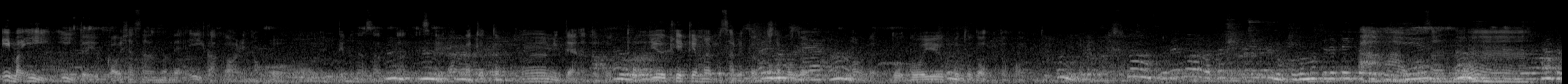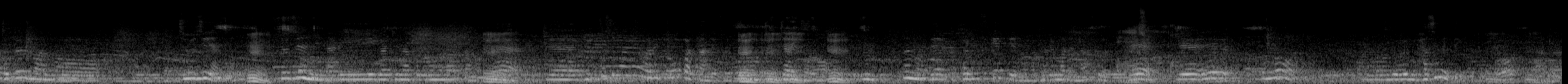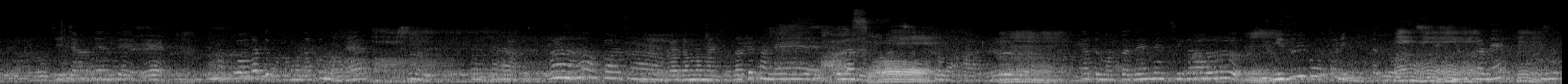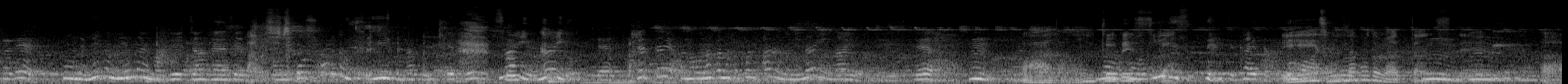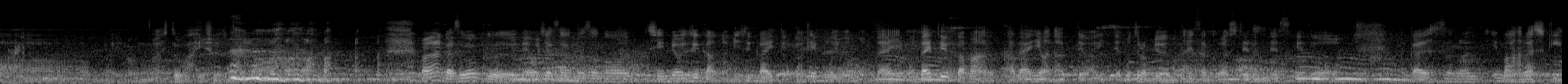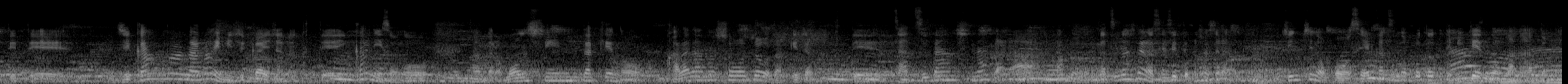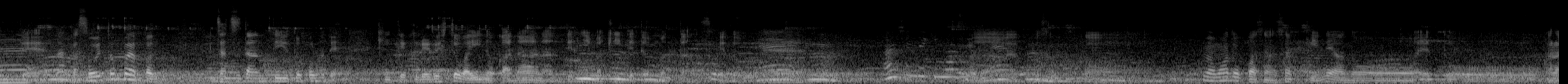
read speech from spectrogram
今いいいいというかお医者さんのねいい関わりの方ってくださったんですけど、うんなんかちょっとうーんみたいなところどういう経験もやっぱされたりしたこと、なんかどどういうことだったかっていううんのがあります？まあそれは私というよりも子供連れて行った時に子さんの、うん。うんなんか例えばあの中耳炎、うん。中耳炎になりがちな子供だったので、うん。で引っ越しがね割と多かったんですよ、ちっちゃい頃、うん。うん。うんうんなのでかかりつけっていうのがそれまでなくってでその病院に初めて行ったところだったんですけど、おじいちゃん先生で,、でまあ、怖がって子供泣くのね、ん、そしたら「ああお母さんわがままに育てたね」ってなることがある。う。んあとまた全然違ううん。水色を取りに行った病院ですね皮膚科ね皮膚科でもうね目が見えないのおじいちゃん先生とかほとんど見えてなくって「ないよないよ」って。絶対あのお腹のここにあるのに「ないよないよ」って言って「うん。ああ本当ですか。もういいです」って言って帰ったこともえー、そんなこともあったんですね、うんうん。ああやっぱいろんな人がいるんだなまあなんかすごくねお医者さんのその診療時間が短いとか結構今問題問題というかまあ課題にはなってはいてもちろん病院も対策はしてるんですけど、なんかその今話聞いてて時間が長い短いじゃなくていかにそのなんだろう問診だけの体の症状だけじゃなくて雑談しながら多分雑談しながら先生ってもしかしたら一日のこう生活のことって見てるのかなと思ってなんかそういうとこやっぱ雑談っていうところで聞いてくれる人がいいのかななんて今聞いてて思ったんですけど。安心できますね。今まどかさんさっきねあのえっと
